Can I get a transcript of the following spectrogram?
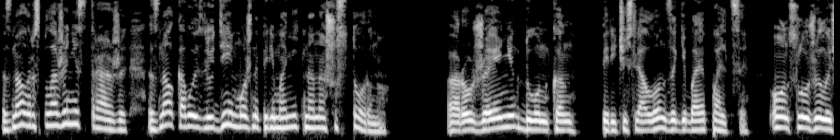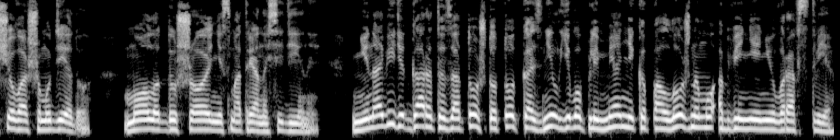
знал расположение стражи, знал, кого из людей можно переманить на нашу сторону. «Оружейник Дункан», — перечислял он, загибая пальцы. «Он служил еще вашему деду. Молод душой, несмотря на седины. Ненавидит Гаррета за то, что тот казнил его племянника по ложному обвинению в воровстве».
